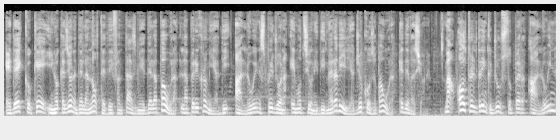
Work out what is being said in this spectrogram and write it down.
Ed ecco che in occasione della notte dei fantasmi e della paura, la pericromia di Halloween sprigiona emozioni di meraviglia, giocosa paura ed evasione. Ma oltre il drink giusto per Halloween,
